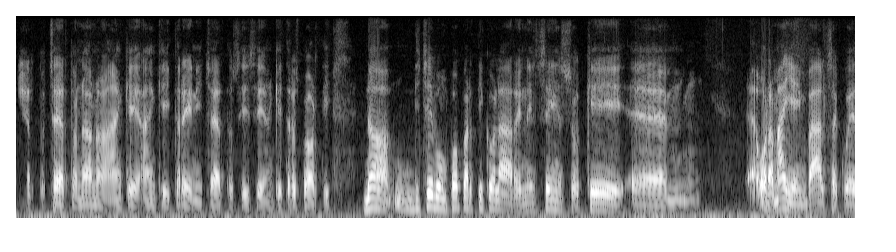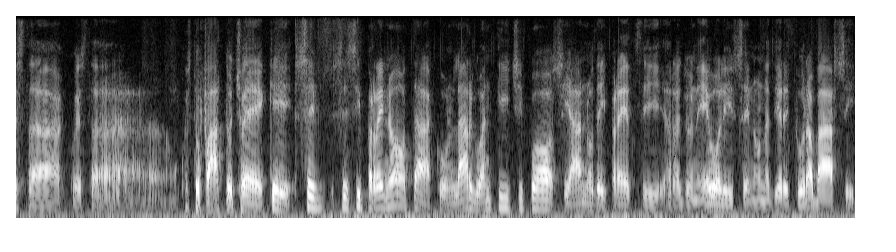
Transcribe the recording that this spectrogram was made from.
certo, certo, no, no, anche, anche i treni, certo, sì, sì, anche i trasporti. No, dicevo un po' particolare nel senso che ehm, oramai è invalsa questa, questa, questo fatto, cioè che se, se, si prenota con largo anticipo si hanno dei prezzi ragionevoli, se non addirittura bassi.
